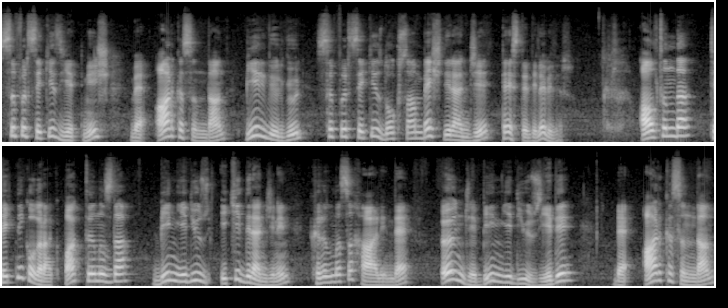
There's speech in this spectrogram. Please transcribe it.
1,0870 ve arkasından 1,0895 direnci test edilebilir. Altında teknik olarak baktığımızda 1702 direncinin kırılması halinde önce 1707 ve arkasından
